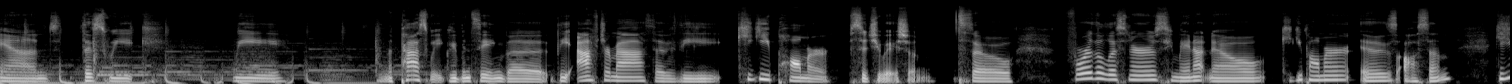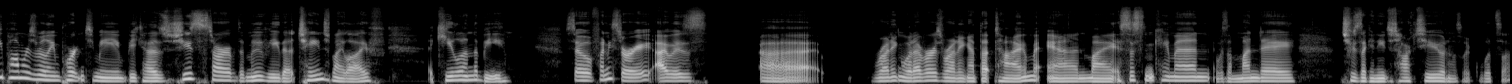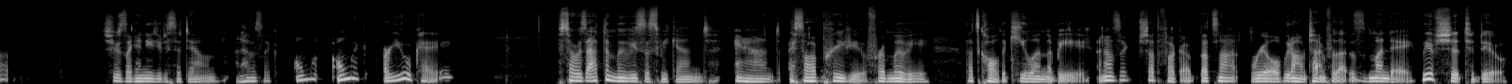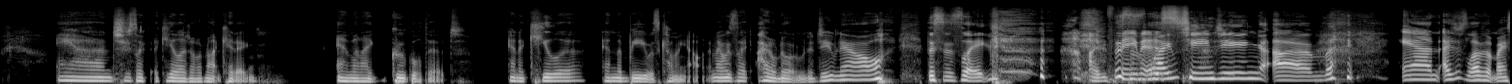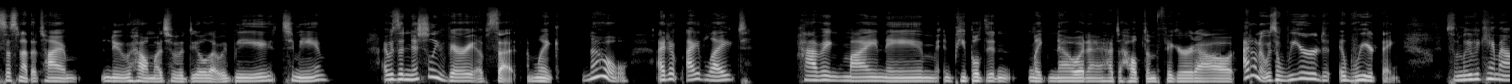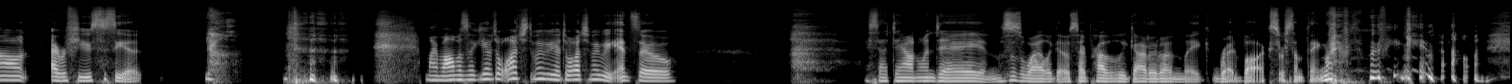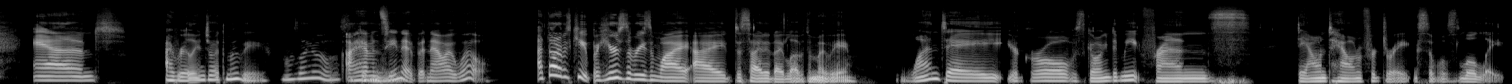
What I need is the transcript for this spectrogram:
And this week, we, in the past week, we've been seeing the the aftermath of the Keke Palmer situation. So, for the listeners who may not know, Keke Palmer is awesome. Keke Palmer is really important to me because she's the star of the movie that changed my life, Akeelah and the Bee. So, funny story, I was uh, running whatever I was running at that time, and my assistant came in. It was a Monday. She was like, "I need to talk to you," and I was like, "What's up?" She was like, "I need you to sit down," and I was like, "Oh my, oh my, are you okay?" So I was at the movies this weekend, and I saw a preview for a movie that's called Akeelah and the Bee, and I was like, "Shut the fuck up! That's not real. We don't have time for that. This is Monday. We have shit to do." And she's like, "Aquila, no, I'm not kidding." And then I googled it, and Akeelah and the Bee was coming out, and I was like, "I don't know what I'm going to do now. this is like." I'm famous. life changing. Um, and I just love that my assistant at the time knew how much of a deal that would be to me. I was initially very upset. I'm like, no, I don't. I liked having my name, and people didn't like know it, and I had to help them figure it out. I don't know. It was a weird, a weird thing. So the movie came out. I refused to see it. my mom was like, "You have to watch the movie. You have to watch the movie." And so I sat down one day, and this is a while ago, so I probably got it on like Redbox or something whenever the movie came out. And I really enjoyed the movie. I was like, "Oh, I haven't seen it, but now I will. I thought it was cute, but here's the reason why I decided I loved the movie. One day, your girl was going to meet friends downtown for drinks. It was a little late.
